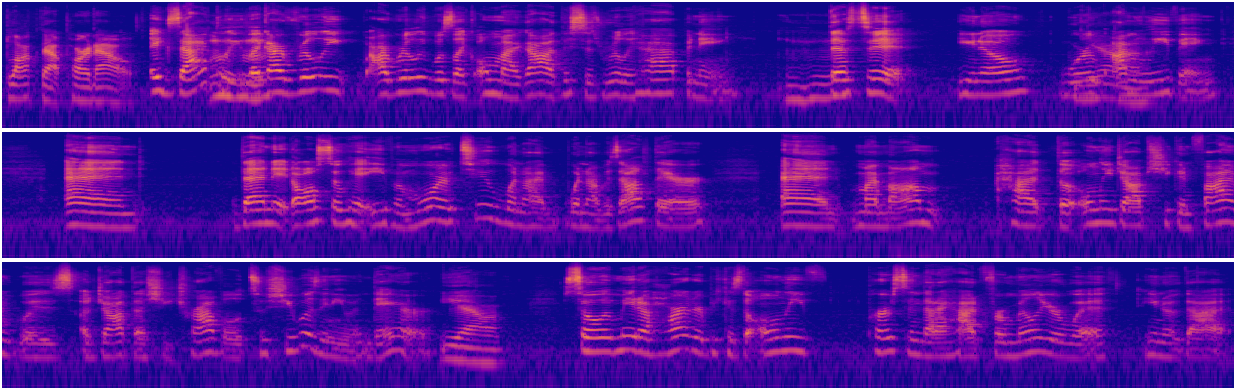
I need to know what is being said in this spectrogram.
block that part out. Exactly. Mhm. Like I really I really was like, "Oh my god, this is really happening." Mm-hmm. That's it. You know? We're Yeah. I'm leaving. And then it also hit even more too when I when I was out there and my mom had the only job she can find was a job that she traveled, so she wasn't even there. yeah. So it made it harder because the only person that I had familiar with, you know, that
